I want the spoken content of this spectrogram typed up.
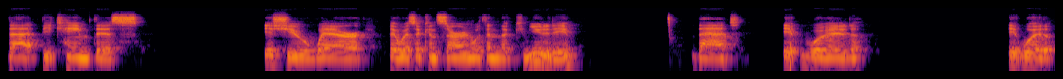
that became this issue where there was a concern within the community that it would it would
